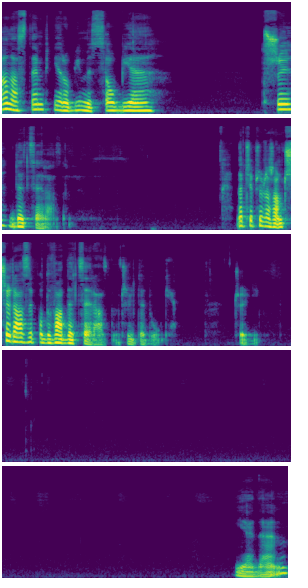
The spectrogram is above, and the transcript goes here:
A następnie robimy sobie 3 DC razem. Znaczy, przepraszam, 3 razy po 2 DC razem, czyli te długie. Czyli jeden,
